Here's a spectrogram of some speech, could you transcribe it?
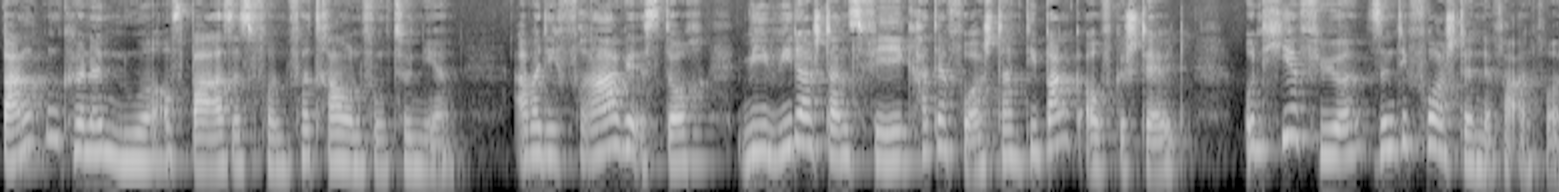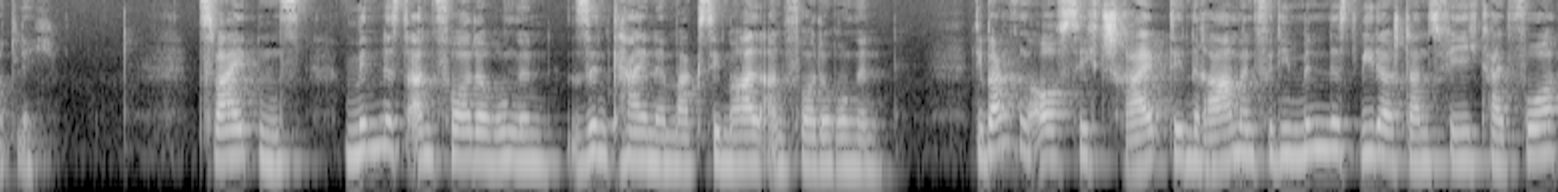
Banken können nur auf Basis von Vertrauen funktionieren. Aber die Frage ist doch, wie widerstandsfähig hat der Vorstand die Bank aufgestellt? Und hierfür sind die Vorstände verantwortlich. Zweitens, Mindestanforderungen sind keine Maximalanforderungen. Die Bankenaufsicht schreibt den Rahmen für die Mindestwiderstandsfähigkeit vor,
